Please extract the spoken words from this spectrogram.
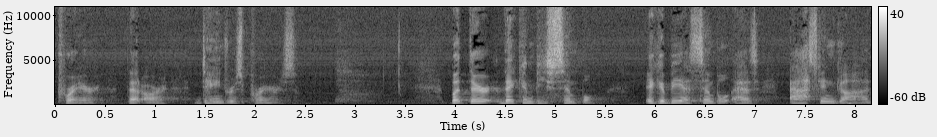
prayer that are dangerous prayers. But they can be simple. It could be as simple as asking God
